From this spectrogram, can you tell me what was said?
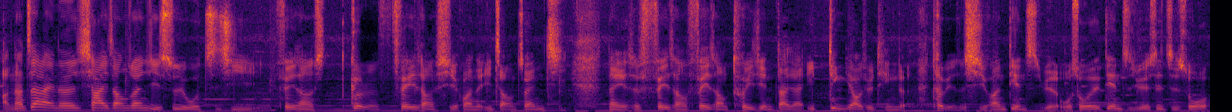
好，那再来呢？下一张专辑是我自己非常个人非常喜欢的一张专辑，那也是非常非常推荐大家一定要去听的，特别是喜欢电子乐的。我所谓的电子乐是指说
